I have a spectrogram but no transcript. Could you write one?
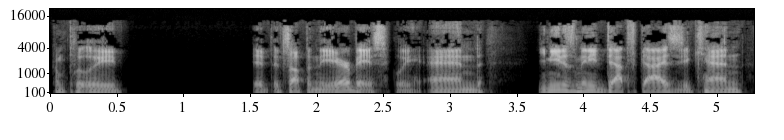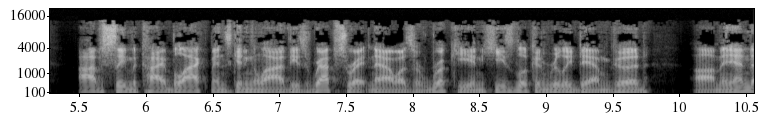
completely it, it's up in the air basically. And you need as many depth guys as you can. Obviously, Mekhi Blackmon's getting a lot of these reps right now as a rookie, and he's looking really damn good. Um, and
